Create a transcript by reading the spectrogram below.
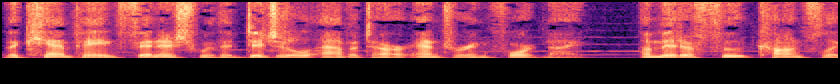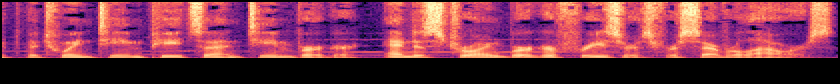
the campaign finished with a digital avatar entering Fortnite, amid a food conflict between Team Pizza and Team Burger, and destroying burger freezers for several hours.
